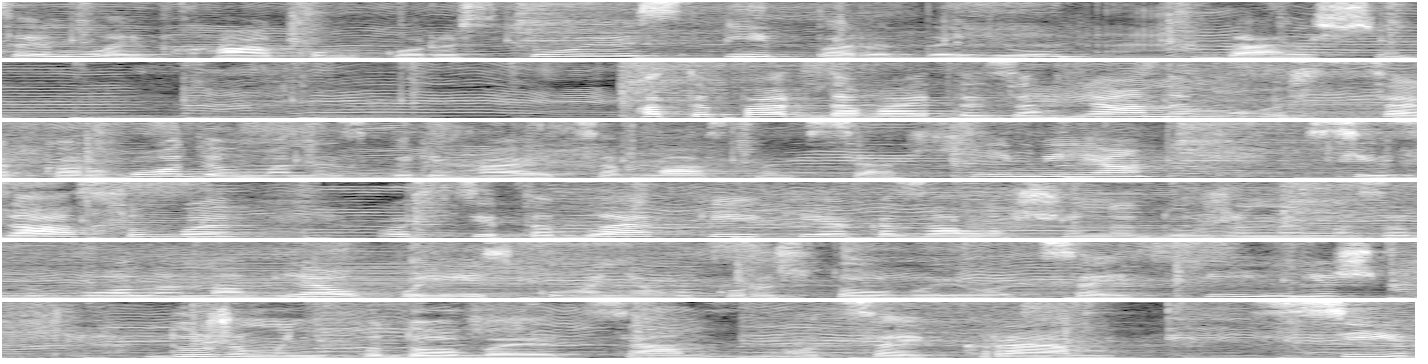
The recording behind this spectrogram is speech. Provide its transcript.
цим лайфхаком користуюсь і передаю далі. А тепер давайте заглянемо. Ось це карго, де в мене зберігається власне вся хімія, всі засоби. Ось ці таблетки, які я казала, що не дуже ними задоволена. Для ополіскування використовую цей фініш. Дуже мені подобається оцей крем сів.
